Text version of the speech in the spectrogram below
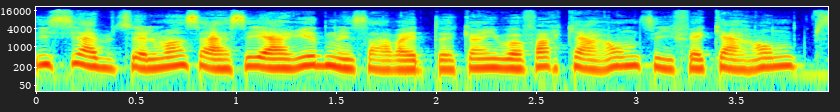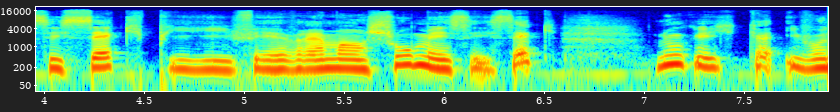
Ici, habituellement, c'est assez aride, mais ça va être quand il va faire 40, il fait 40, puis c'est sec, puis il fait vraiment chaud, mais c'est sec. Nous, ils vont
